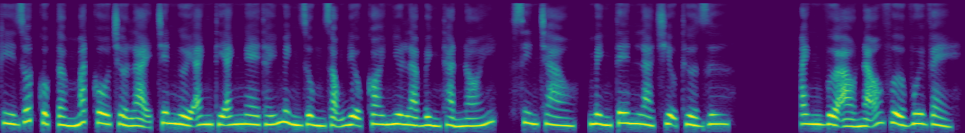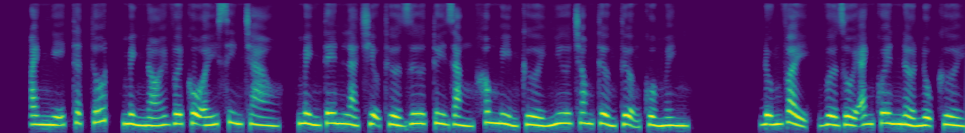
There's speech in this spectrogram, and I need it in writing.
Khi rốt cuộc tầm mắt cô trở lại trên người anh thì anh nghe thấy mình dùng giọng điệu coi như là bình thản nói, xin chào, mình tên là Triệu Thừa Dư. Anh vừa ảo não vừa vui vẻ. Anh nghĩ thật tốt, mình nói với cô ấy xin chào, mình tên là Triệu Thừa Dư tuy rằng không mỉm cười như trong tưởng tượng của mình. Đúng vậy, vừa rồi anh quên nở nụ cười,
